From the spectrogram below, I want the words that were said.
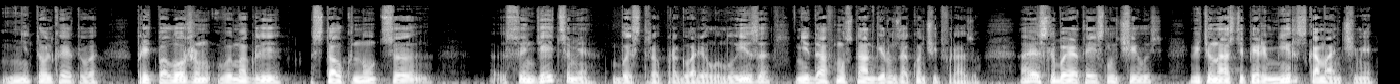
Не только этого. Предположим, вы могли столкнуться с индейцами?» — быстро проговорила Луиза, не дав Мустангеру закончить фразу. «А если бы это и случилось? Ведь у нас теперь мир с команчами.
